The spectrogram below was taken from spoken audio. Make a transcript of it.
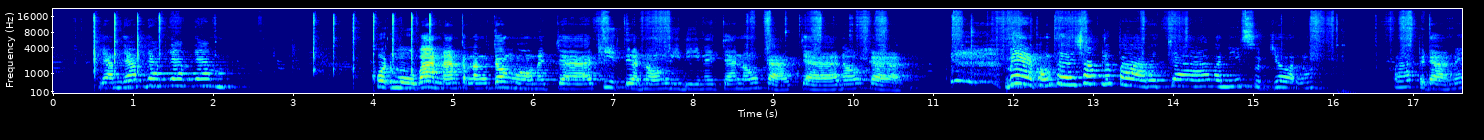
ำยำยำยำยำยำคนหมู่บ้านนั้นกำลังจ้องมองนะจ๊ะพี่เตือนน้องดีๆนะจ๊ะน้องกากจ๋าน้องกาก แม่ของเธอชอบหรือเปล่านะจ๊ะวันนี้สุดยอดเนาะป้าดไปด่าแม่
